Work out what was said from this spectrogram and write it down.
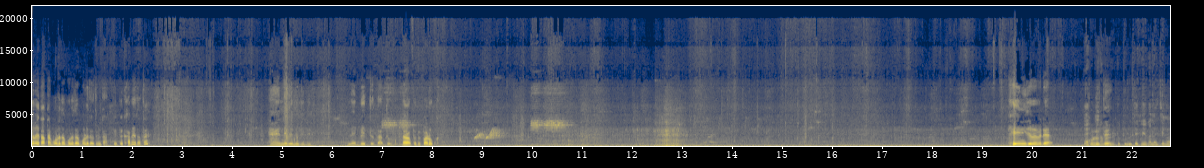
খাবে? তাতা বলে দাও বলে দাও বলে দাও। তুমি তাত পেঁপে খাবে তাতা? হ্যাঁ নেবে নেবে নেবে। নেবে তো দাদু। দাঁড়াও পেঁপে পারুক? খেয়ে নিয়ে যাবে বেটা কুলুতে। কুলুতে খেয়ে ফেলাইছে গো।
